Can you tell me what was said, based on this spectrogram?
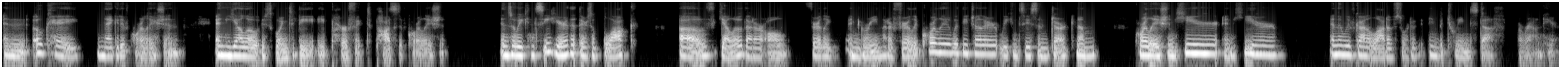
an okay negative correlation and yellow is going to be a perfect positive correlation. And so we can see here that there's a block of yellow that are all fairly and green that are fairly correlated with each other. We can see some dark num correlation here and here. And then we've got a lot of sort of in-between stuff around here.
